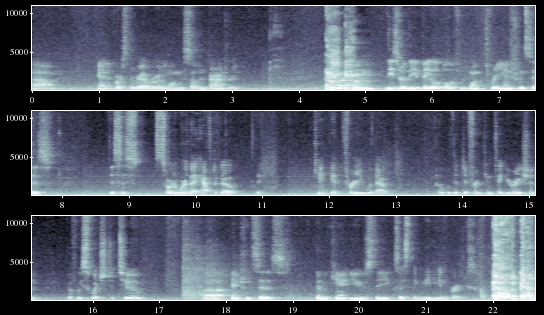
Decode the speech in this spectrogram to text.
Um, And of course, the railroad along the southern boundary. These are the available if we want three entrances. This is sort of where they have to go. They can't get three without, uh, with a different configuration. If we switch to two uh, entrances, then we can't use the existing median breaks.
